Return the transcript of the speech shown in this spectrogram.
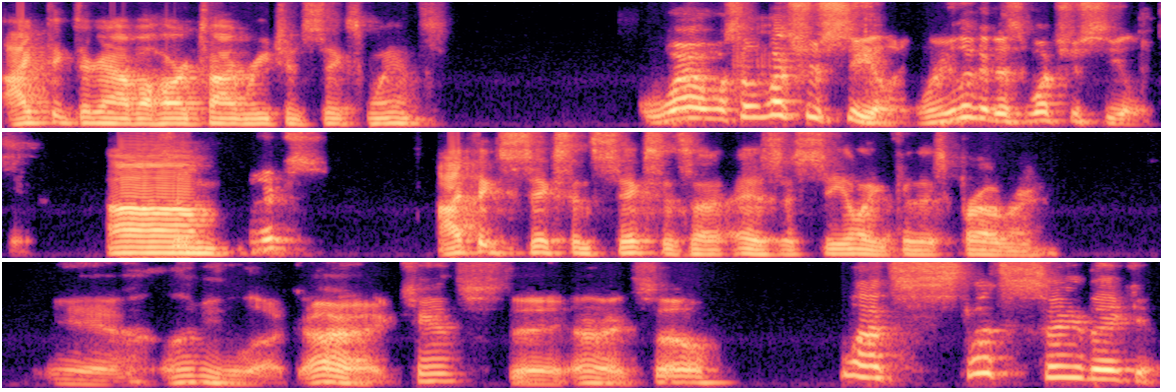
I think they're going to have a hard time reaching six wins. Well, so what's your ceiling? When you look at this, what's your ceiling here? Um, Six? I think six and six is a is a ceiling for this program. Yeah, let me look. All right, Kent State. All right, so let's let's say they can.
